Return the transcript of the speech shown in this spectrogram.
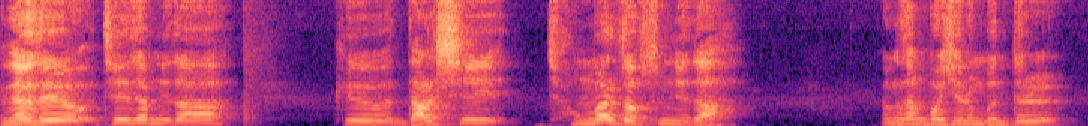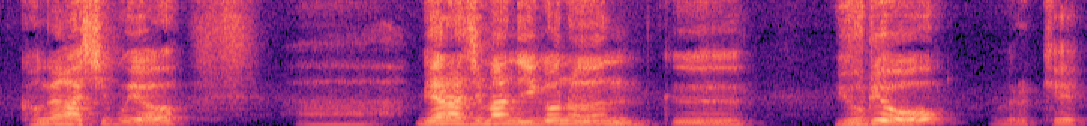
안녕하세요. 최이사입니다. 그 날씨 정말 덥습니다. 영상 보시는 분들 건강하시고요. 아, 미안하지만 이거는 그 유료 이렇게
